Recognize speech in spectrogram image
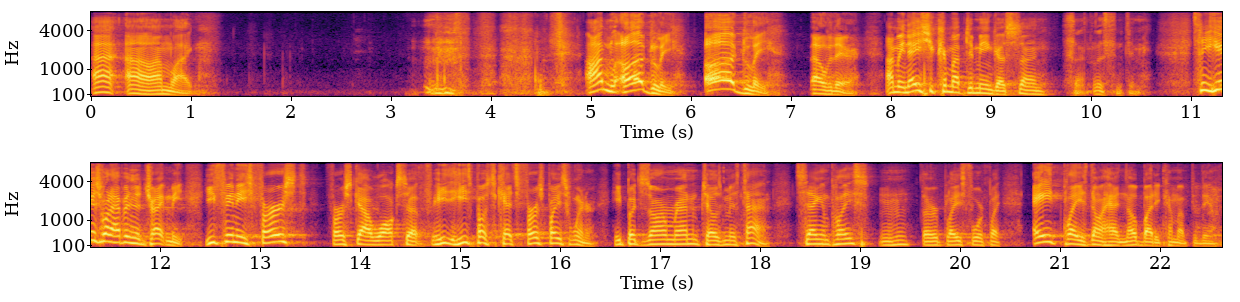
I, oh, I'm like, I'm ugly, ugly over there. I mean, they should come up to me and go, son, son, listen to me. See, here's what happens in track meet. You finish first, First guy walks up. He, he's supposed to catch first place winner. He puts his arm around him, tells him his time. Second place, mm-hmm. third place, fourth place. Eighth place don't have nobody come up to them.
